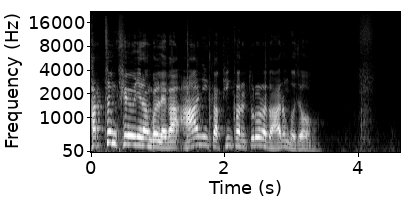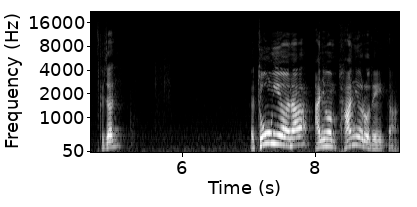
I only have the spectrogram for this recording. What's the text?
같은 표현이란 걸 내가 아니까 빈칸을 뚫어놔도 아는 거죠. 그죠? 동의어나 아니면 반의어로 돼 있다.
